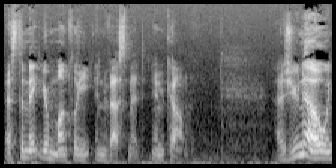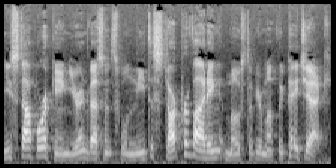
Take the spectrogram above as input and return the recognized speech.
estimate your monthly investment income. As you know, when you stop working, your investments will need to start providing most of your monthly paycheck.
